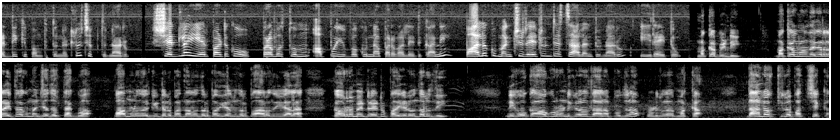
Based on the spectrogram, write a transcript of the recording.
గడ్డికి పంపుతున్నట్లు చెప్తున్నారు. షెడ్ల ఏర్పాటుకు ప్రభుత్వం అప్పు ఇవ్వకున్నా పర్వాలేదు కానీ పాలకు మంచి రేటుంటే చాలంటున్నారు ఈ రైతు. మక్కపిండి మక్కలు మన దగ్గర రైతులకు మంచిగా దొరుకుతాయి తక్కువ పదమూడు వందల క్వింటలు పద్నాలుగు వందలు పదిహేను వందలు పదహారు వందలు ఇవాళ గవర్నమెంట్ రేటు పదిహేడు వందలు ఉంది. నీకు ఒక ఆవుకు రెండు కిలోలు దానా పొద్దున రెండు కిలోలు మక్క. దానిలో ఒక కిలో పచ్చిచెక్క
